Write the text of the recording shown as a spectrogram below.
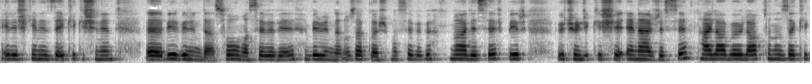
ilişkinizde iki kişinin e, birbirinden soğuma sebebi, birbirinden uzaklaşma sebebi maalesef bir üçüncü kişi enerjisi. Hala böyle aklınızdaki,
